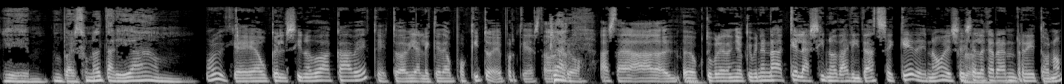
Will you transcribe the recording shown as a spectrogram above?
eh, me parece una tarea. Mm, bueno, y que aunque el sínodo acabe, que todavía le queda un poquito, ¿eh? porque hasta, hasta octubre del año que viene, nada, que la sinodalidad se quede, ¿no? Ese es el gran reto, ¿no?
